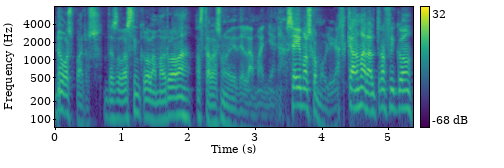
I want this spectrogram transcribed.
nuevos paros, desde las 5 de la madrugada hasta las 9 de la mañana. Seguimos con movilidad. Calmar al tráfico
